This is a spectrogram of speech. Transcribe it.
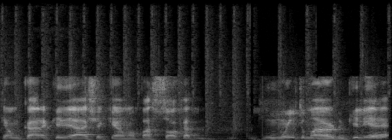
Que é um cara que ele acha que é uma paçoca muito maior do que ele é.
